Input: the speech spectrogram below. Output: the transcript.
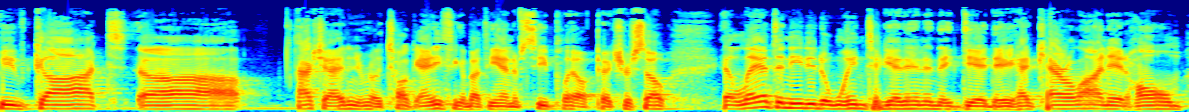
We've got. Uh, actually, I didn't really talk anything about the NFC playoff picture. So Atlanta needed a win to get in, and they did. They had Carolina at home.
